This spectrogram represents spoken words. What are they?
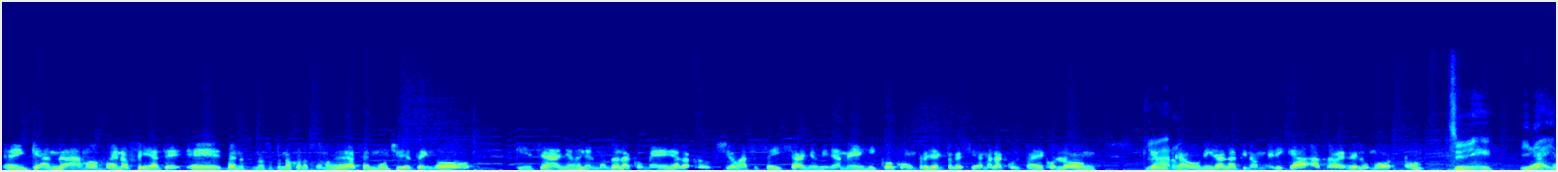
¿En qué andamos? Bueno, fíjate, eh, bueno, nosotros nos conocemos desde hace mucho y yo tengo 15 años en el mundo de la comedia, la producción. Hace 6 años vine a México con un proyecto que se llama La Culpa de Colón, que buscaba unir a Latinoamérica a través del humor, ¿no? Sí, y, de ahí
